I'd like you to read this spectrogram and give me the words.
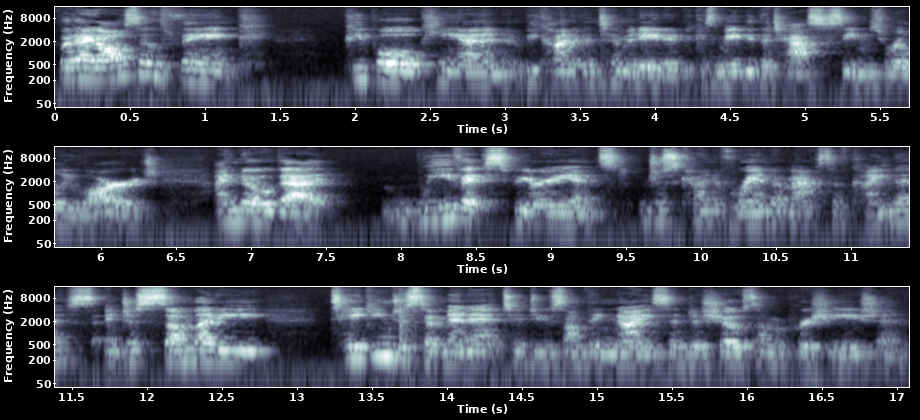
But I also think people can be kind of intimidated because maybe the task seems really large. I know that we've experienced just kind of random acts of kindness and just somebody taking just a minute to do something nice and to show some appreciation.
